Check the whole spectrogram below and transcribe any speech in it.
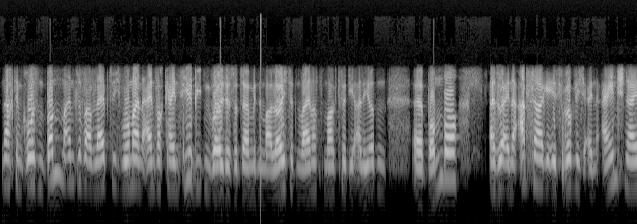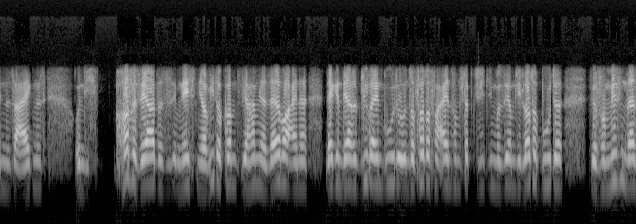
nach dem großen Bombenangriff auf Leipzig, wo man einfach kein Ziel bieten wollte, sozusagen mit einem erleuchteten Weihnachtsmarkt für die alliierten äh, Bomber. Also eine Absage ist wirklich ein einschneidendes Ereignis und ich hoffe sehr, dass es im nächsten Jahr wiederkommt. Wir haben ja selber eine legendäre Glühweinbude, unser Förderverein vom Stadtgeschichtlichen Museum, die Lotterbude. Wir vermissen das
